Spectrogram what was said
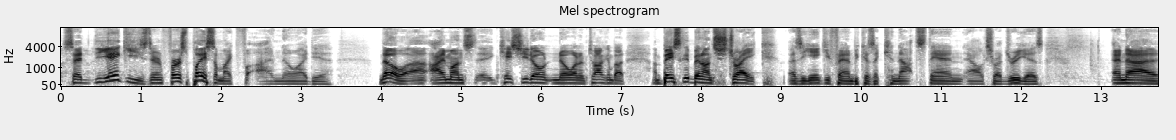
Said the Yankees. They're in first place. I'm like, I have no idea. No, I, am on. In case you don't know what I'm talking about, I'm basically been on strike as a Yankee fan because I cannot stand Alex Rodriguez, and uh,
